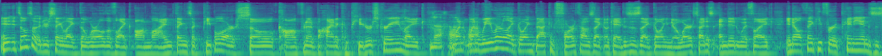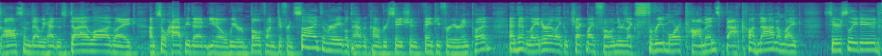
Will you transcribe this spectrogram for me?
It's also interesting, like the world of like online things. Like people are so confident behind a computer screen. Like when when we were like going back and forth, I was like, okay, this is like going nowhere. So I just ended with like, you know, thank you for opinion. This is awesome that we had this dialogue. Like I'm so happy that you know we were both on different sides and we were able to have a conversation. Thank you for your input. And then later, I like check my phone. There's like three more comments back on that. I'm like, seriously, dude.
